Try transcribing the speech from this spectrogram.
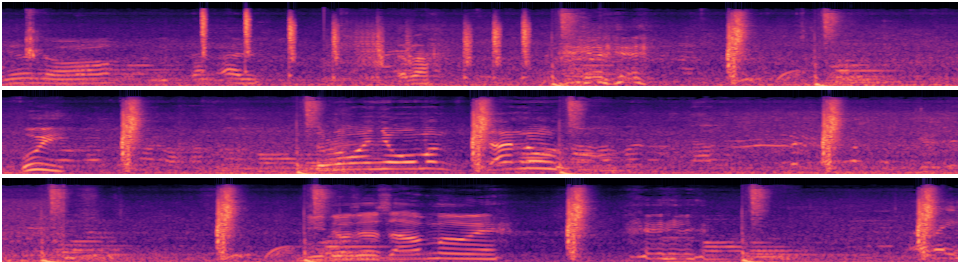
Yun o, itang al. Tara! Uy! Tulungan niyo ako mag... ano? Dito sasama eh. Aray.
